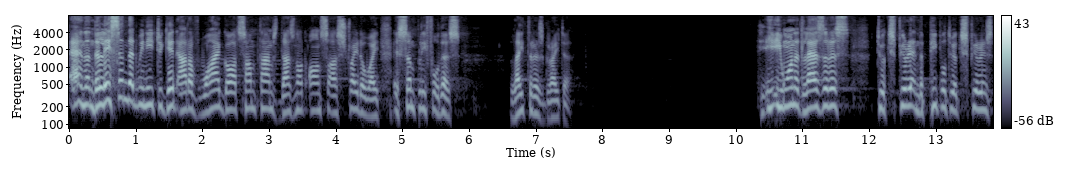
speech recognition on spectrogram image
And then the lesson that we need to get out of why God sometimes does not answer us straight away is simply for this later is greater. He, he wanted Lazarus to experience and the people to experience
